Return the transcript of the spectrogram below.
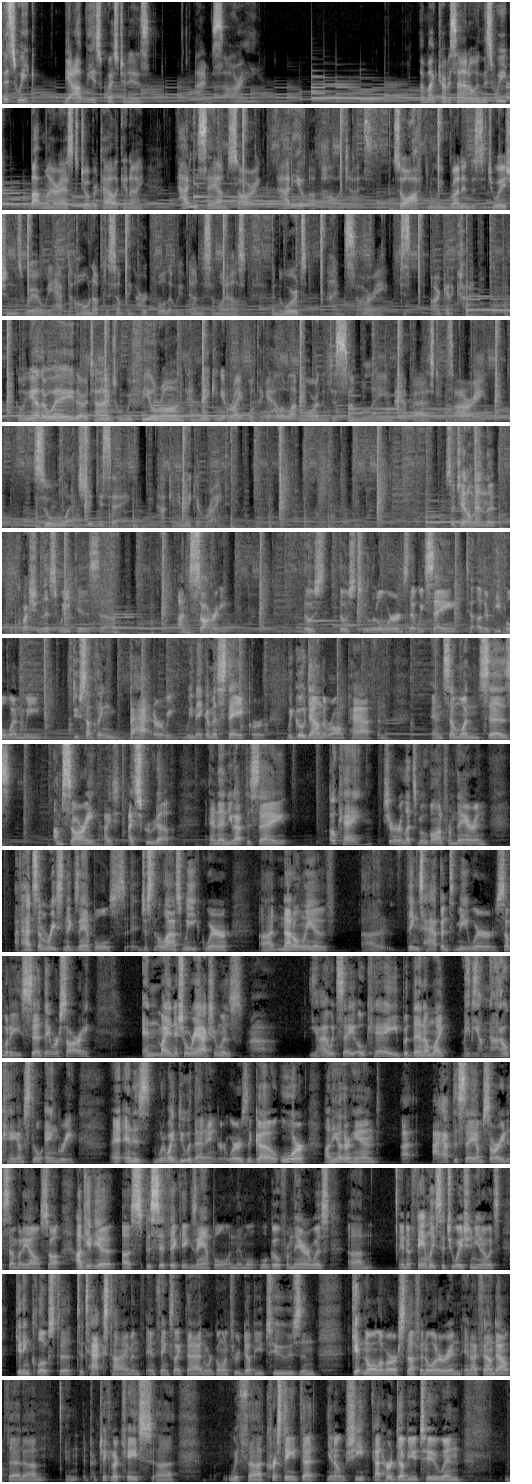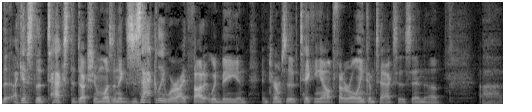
This week, the obvious question is I'm sorry? I'm Mike Trevisano, and this week, Bob Meyer asks Joe Bertalic and I, How do you say I'm sorry? How do you apologize? So often we run into situations where we have to own up to something hurtful that we've done to someone else, and the words, I'm sorry, just aren't going to cut it. Going the other way, there are times when we feel wronged, and making it right will take a hell of a lot more than just some lame, half sorry. So, what should you say? How can you make it right? So, gentlemen, the, the question this week is uh, I'm sorry. Those, those two little words that we say to other people when we do something bad or we, we make a mistake or we go down the wrong path and, and someone says, I'm sorry, I, I screwed up. And then you have to say, okay, sure, let's move on from there. And I've had some recent examples just in the last week where uh, not only have uh, things happened to me where somebody said they were sorry, and my initial reaction was, uh, yeah, I would say okay, but then I'm like, maybe I'm not okay. I'm still angry. And, and is what do I do with that anger? Where does it go? Or on the other hand, I, I have to say I'm sorry to somebody else. So I'll, give you a, a, specific example, and then we'll we'll go from there. Was um, in a family situation, you know, it's getting close to, to tax time and, and things like that, and we're going through W twos and getting all of our stuff in order. And, and I found out that um, in a particular case uh, with uh, Christy, that you know she got her W two and the, I guess the tax deduction wasn't exactly where I thought it would be in, in terms of taking out federal income taxes. And uh, uh,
